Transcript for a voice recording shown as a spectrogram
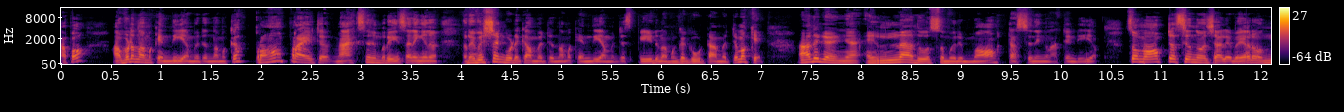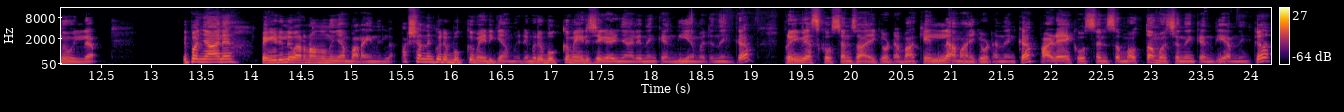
അപ്പോൾ അവിടെ നമുക്ക് എന്ത് ചെയ്യാൻ പറ്റും? നമുക്ക് പ്രോപ്പർ ആയിട്ട് മാക്സിമം റീസണിങ്ങിന് റിവിഷൻ കൊടുക്കാൻ പറ്റും. നമുക്ക് എന്ത് ചെയ്യാൻ പറ്റും? സ്പീഡ് നമുക്ക് കൂട്ടാൻ പറ്റും. ഓക്കെ അത് കഴിഞ്ഞാൽ എല്ലാ ദിവസവും ഒരു മോക്ക് ടെസ്റ്റ് നിങ്ങൾ അറ്റൻഡ് ചെയ്യാം സോ മോക്ക് ടെസ്റ്റ് എന്ന് വെച്ചാൽ വേറെ ഒന്നുമില്ല. ഇപ്പൊ ഞാൻ പെയ്ഡിൽ വരണമെന്നൊന്നും ഞാൻ പറയുന്നില്ല. പക്ഷെ നിങ്ങൾക്ക് ഒരു ബുക്ക് മേടിക്കാൻ പറ്റും. ഒരു ബുക്ക് മേടിച്ചു കഴിഞ്ഞാൽ നിങ്ങൾക്ക് എന്ത് ചെയ്യാൻ പറ്റും? നിങ്ങൾക്ക് പ്രീവിയസ് ക്വസ്റ്റൻസ് ആയിക്കോട്ടെ ബാക്കി എല്ലാം ആയിക്കോട്ടെ നിങ്ങൾക്ക് പഴയ ക്വസ്റ്റൻസ് മൊത്തം വെച്ച് നിങ്ങൾക്ക് എന്ത് ചെയ്യാം? നിങ്ങൾക്ക്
